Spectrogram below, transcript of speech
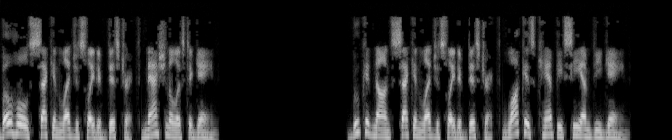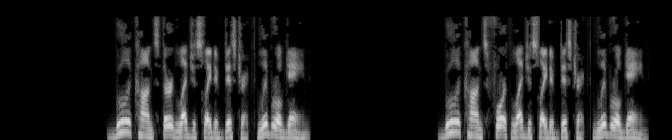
Bohol's 2nd Legislative District, Nationalista gain. Bukidnon's 2nd Legislative District, Lakas Kampi CMD gain. Bulacan's 3rd Legislative District, Liberal gain. Bulacan's 4th Legislative District, Liberal gain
